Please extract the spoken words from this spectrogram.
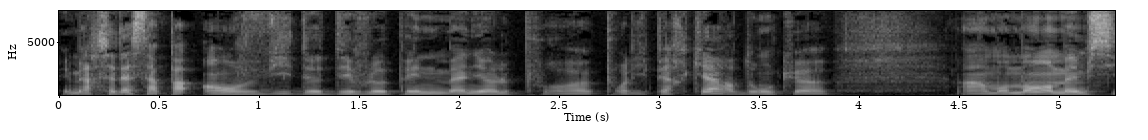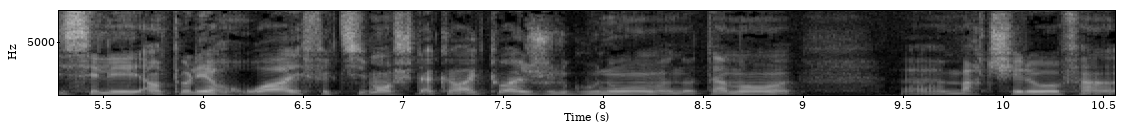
Mercedes n'a pas envie de développer une bagnole pour, euh, pour l'hypercar, donc à un moment, même si c'est un peu les rois, effectivement, je suis d'accord avec toi, Jules Gounon notamment, Marcello, enfin,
